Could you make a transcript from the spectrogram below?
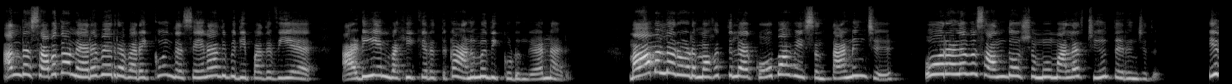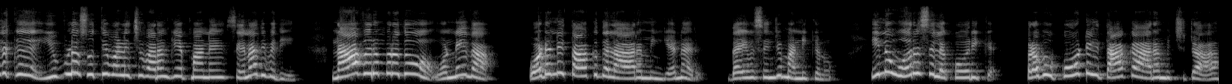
அந்த சபதம் நிறைவேற வரைக்கும் இந்த சேனாதிபதி பதவிய அடியன் வகிக்கிறதுக்கு அனுமதி கொடுங்கன்னாரு. மாமல்லரோட முகத்துல கோபாவேசம் தணிஞ்சு ஓரளவு சந்தோஷமும் மலர்ச்சியும் தெரிஞ்சுது. இதுக்கு இவ்வளவு சுத்தி வளைச்சு வரம் கேட்பானே சேனாதிபதி? நான் விரும்புறதும் ஒன்னேதான் உடனே தாக்குதல் ஆரம்பிங்கன்னாரு. தயவு செஞ்சு மன்னிக்கணும். இன்னும் ஒரு சில கோரிக்கை. பிரபு கோட்டையை தாக்க ஆரம்பிச்சுட்டா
